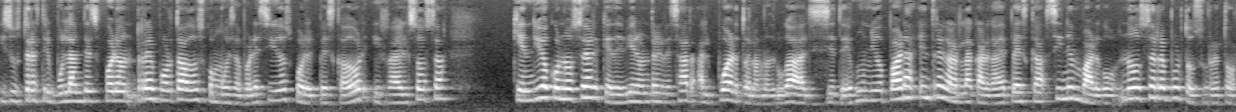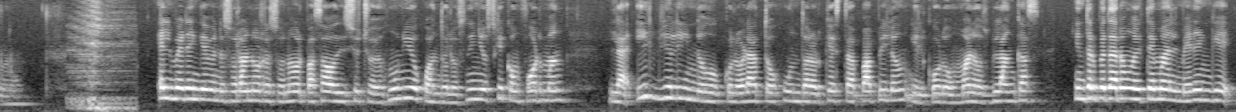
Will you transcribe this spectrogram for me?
y sus tres tripulantes fueron reportados como desaparecidos por el pescador Israel Sosa, quien dio a conocer que debieron regresar al puerto la madrugada del 17 de junio para entregar la carga de pesca, sin embargo, no se reportó su retorno. El merengue venezolano resonó el pasado 18 de junio cuando los niños que conforman la Il Violino Colorato junto a la orquesta Papillon y el coro Manos Blancas interpretaron el tema del merengue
